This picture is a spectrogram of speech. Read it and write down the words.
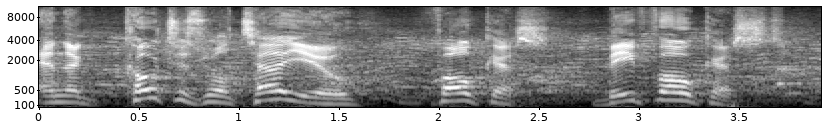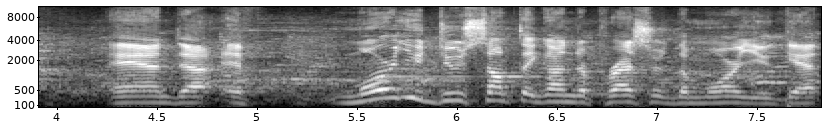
And the coaches will tell you, focus, be focused. And uh, if more you do something under pressure, the more you get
